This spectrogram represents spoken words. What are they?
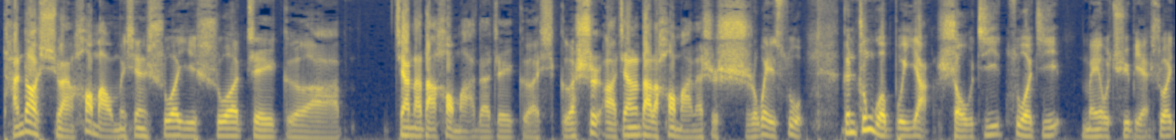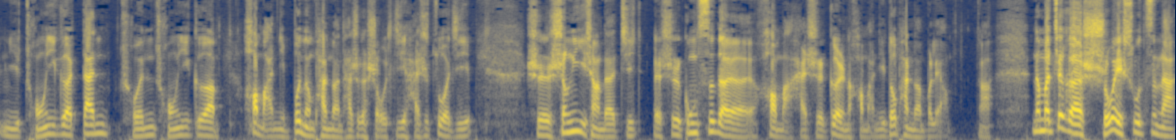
谈到选号码，我们先说一说这个。加拿大号码的这个格式啊，加拿大的号码呢是十位数，跟中国不一样，手机座机没有区别。说你从一个单纯从一个号码，你不能判断它是个手机还是座机，是生意上的机呃是公司的号码还是个人的号码，你都判断不了啊。那么这个十位数字呢，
